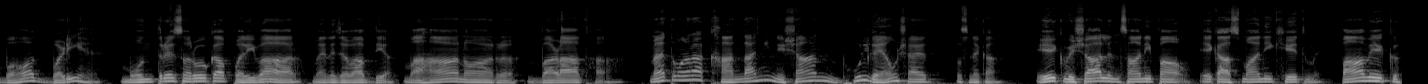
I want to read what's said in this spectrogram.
बहुत बड़ी हैं। मोन्त्रेसरो का परिवार, मैंने जवाब दिया, महान और बड़ा था। मैं तुम्हारा खानदानी निशान भूल गया हूँ शायद, उसने कहा। एक विशाल इंसानी पाँव, एक आसमानी खेत में। पाँव एक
